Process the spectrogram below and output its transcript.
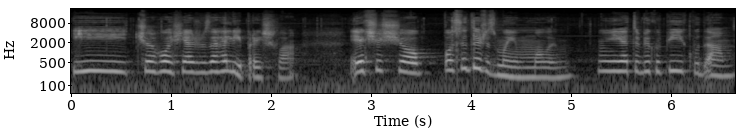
І чого ж я ж взагалі прийшла? Якщо що, посидиш з моїм малим, я тобі копійку дам.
